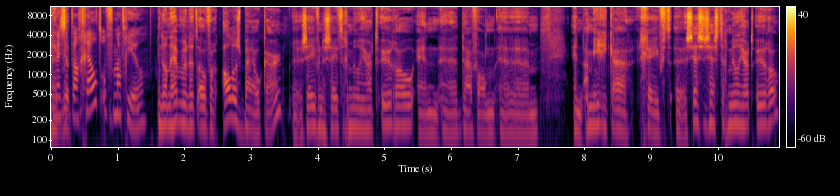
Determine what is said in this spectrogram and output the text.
En is het dan geld of materieel? dan hebben we het over alles bij elkaar. Eh, 77 miljard euro. En eh, daarvan. ehm, en Amerika geeft eh, 66 miljard euro.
